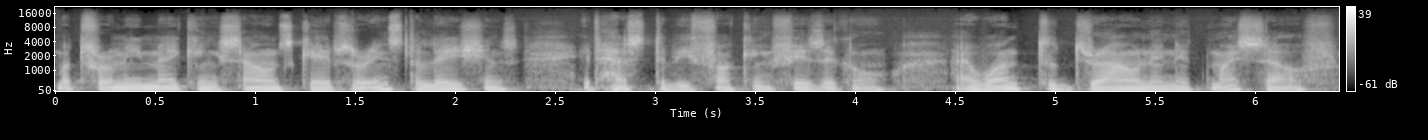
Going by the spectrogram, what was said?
But for me, making soundscapes or installations, it has to be fucking physical. I want to drown in it myself.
